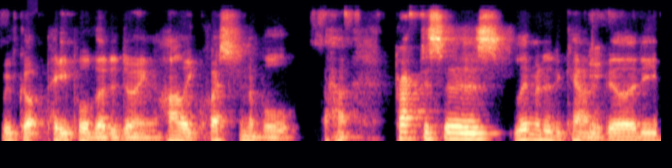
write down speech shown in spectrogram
We've got people that are doing highly questionable uh, practices, limited accountability.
